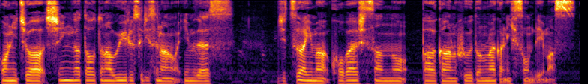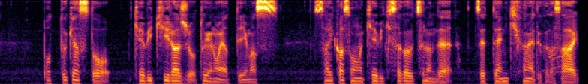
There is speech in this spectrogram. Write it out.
こんにちは。新型大人ウイルスリスナーのイムです。実は今、小林さんのパーカーのフードの中に潜んでいます。ポッドキャスト、ケビキラジオというのをやっています。最下層のケビキさが映るんで、絶対に聞かないでください。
